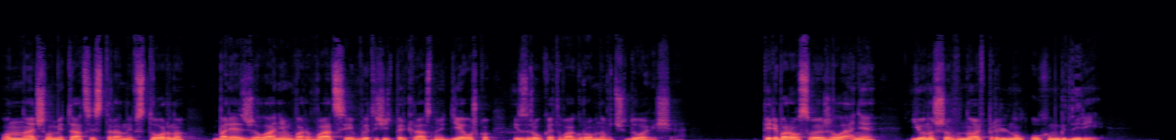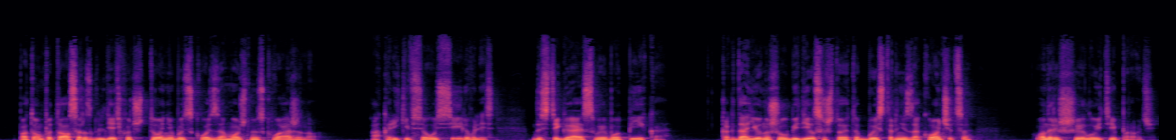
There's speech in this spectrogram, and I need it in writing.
он начал метаться из стороны в сторону, борясь с желанием ворваться и вытащить прекрасную девушку из рук этого огромного чудовища. Переборов свое желание, юноша вновь прильнул ухом к двери. Потом пытался разглядеть хоть что-нибудь сквозь замочную скважину, а крики все усиливались, достигая своего пика. Когда юноша убедился, что это быстро не закончится, он решил уйти прочь.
